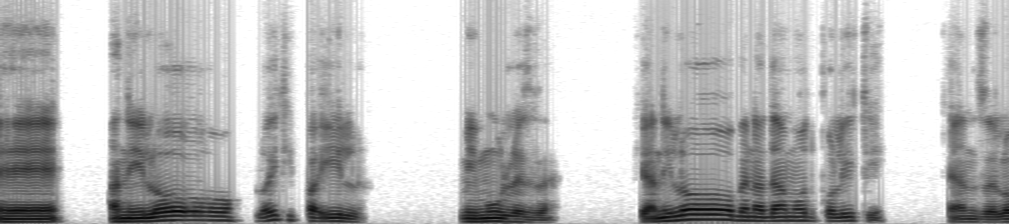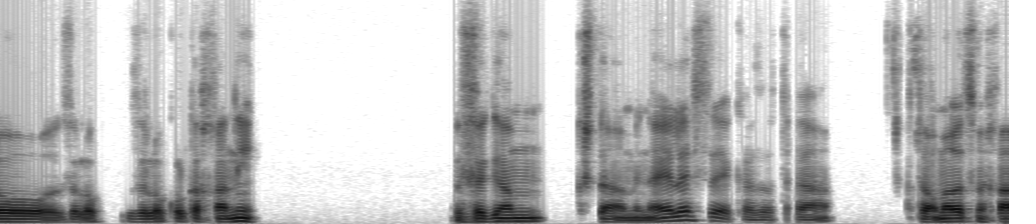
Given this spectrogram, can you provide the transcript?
אה, אני לא, לא הייתי פעיל ממול לזה, כי אני לא בן אדם מאוד פוליטי, כן, זה לא, זה לא, זה לא כל כך אני. וגם כשאתה מנהל עסק, אז אתה אתה אומר לעצמך,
